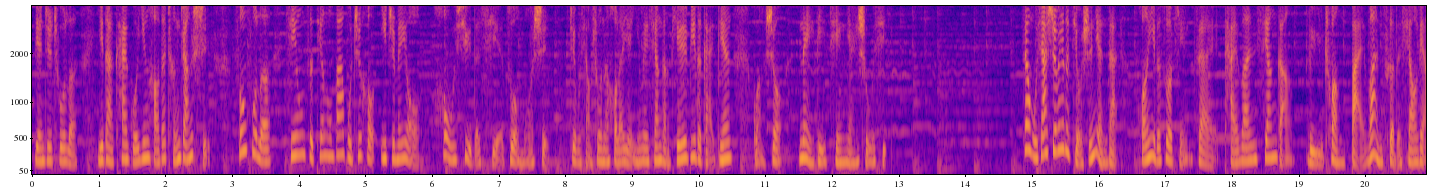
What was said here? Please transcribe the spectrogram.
编织出了一代开国英豪的成长史，丰富了金庸自《天龙八部》之后一直没有后续的写作模式。这部小说呢，后来也因为香港 TVB 的改编，广受内地青年熟悉。在武侠示威的九十年代，黄易的作品在台湾、香港屡创百万册的销量。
